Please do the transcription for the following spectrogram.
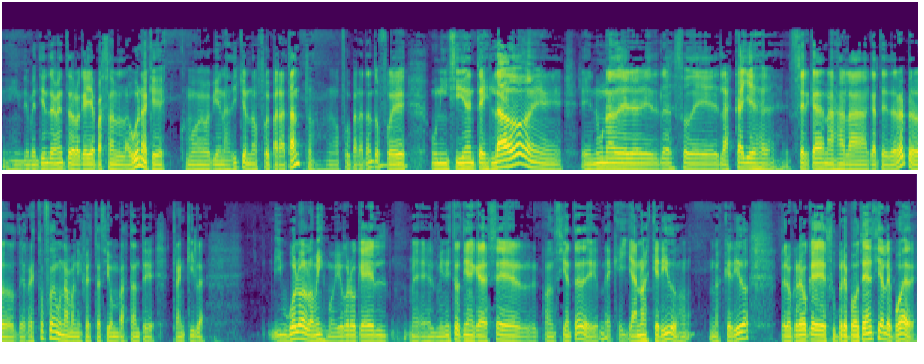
independientemente de lo que haya pasado en la laguna, que como bien has dicho, no fue para tanto, no fue para tanto, fue un incidente aislado eh, en una de, de las calles cercanas a la catedral, pero de resto fue una manifestación bastante tranquila. Y vuelvo a lo mismo, yo creo que él, el ministro tiene que ser consciente de, que ya no es querido, ¿no? es querido, pero creo que su prepotencia le puede.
